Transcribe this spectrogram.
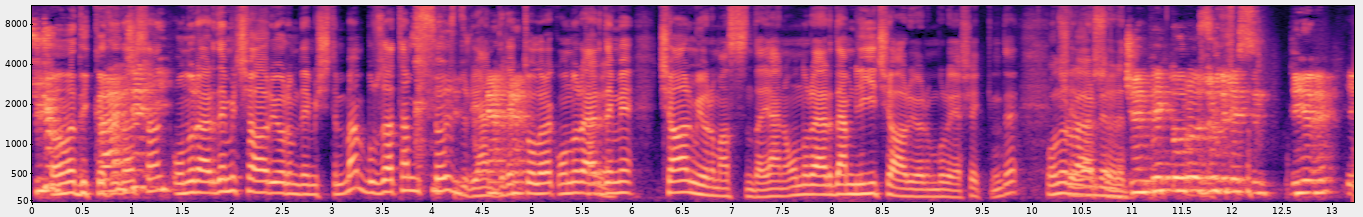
Çünkü Ama dikkat bence edersen Onur Erdem'i çağırıyorum demiştim ben. Bu zaten bir sözdür. Yani direkt olarak Onur Erdem'i çağırmıyorum aslında. Yani Onur Erdemli'yi çağırıyorum buraya şeklinde. Onur söyledi. Cem pek doğru özür dilesin diyerek e,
